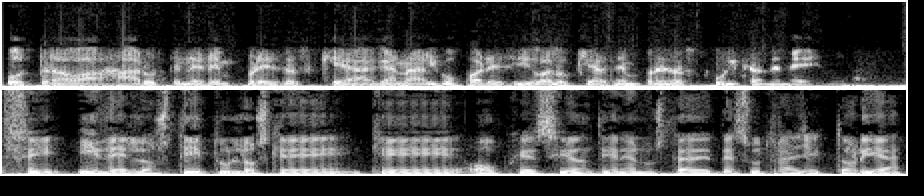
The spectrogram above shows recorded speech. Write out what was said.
o trabajar o tener empresas que hagan algo parecido a lo que hacen empresas públicas de Medellín. Sí, y de los títulos, ¿qué, ¿qué objeción tienen ustedes de su trayectoria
